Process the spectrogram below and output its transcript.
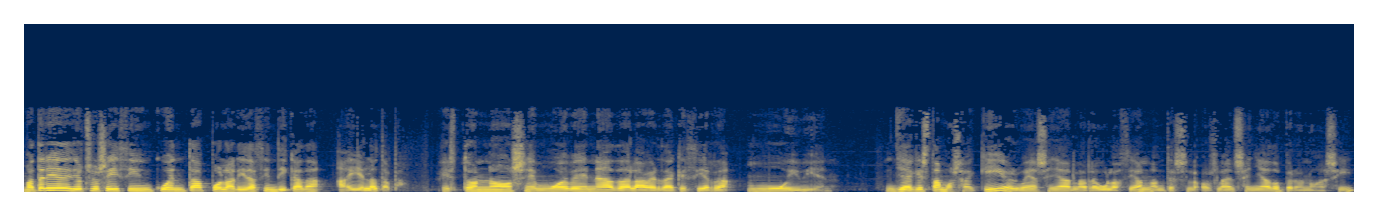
Batería de 18650, polaridad indicada ahí en la tapa. Esto no se mueve nada, la verdad que cierra muy bien. Ya que estamos aquí, os voy a enseñar la regulación. Antes os la he enseñado, pero no así.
